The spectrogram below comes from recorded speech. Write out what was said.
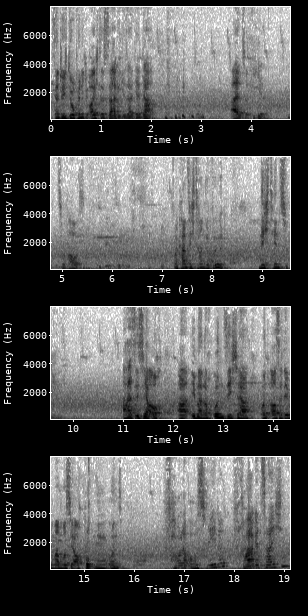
Ist natürlich doof, wenn ich euch das sage, ihr seid ja da. Also, ihr, zu Hause. Man kann sich daran gewöhnen, nicht hinzugehen. Aber es ist ja auch äh, immer noch unsicher und außerdem, man muss ja auch gucken und faule Ausrede? Fragezeichen?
